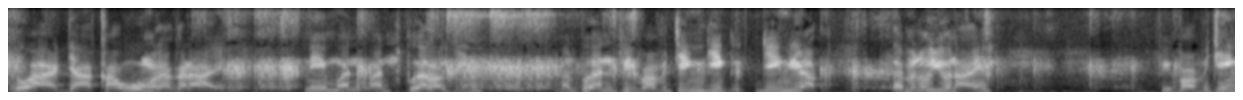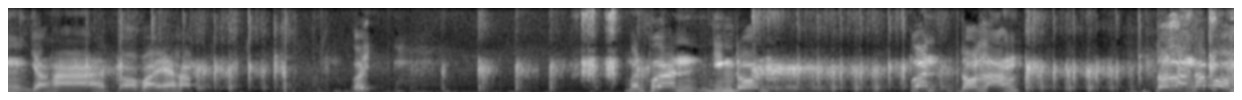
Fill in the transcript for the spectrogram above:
หรือว่าอาจจะเข้าวงแล้วก็ได้ นี่เหมือนเหมือนเพื่อนเรายิงเหมือนเพื่อนฟีฟ่าฟิชชิงยิงยิงเรียกแต่ไม่รู้อยู่ไหนฟีฟ่าฟิชชิงยังหาต่อไปนะครับ เหมือนเพื่อนยิงโดน เพื่อนโดนหลัง โดนหลังครับผม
